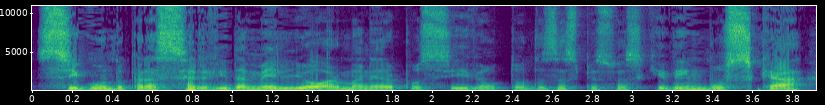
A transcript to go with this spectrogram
segundo para servir da melhor maneira possível todas as pessoas que vêm buscar,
